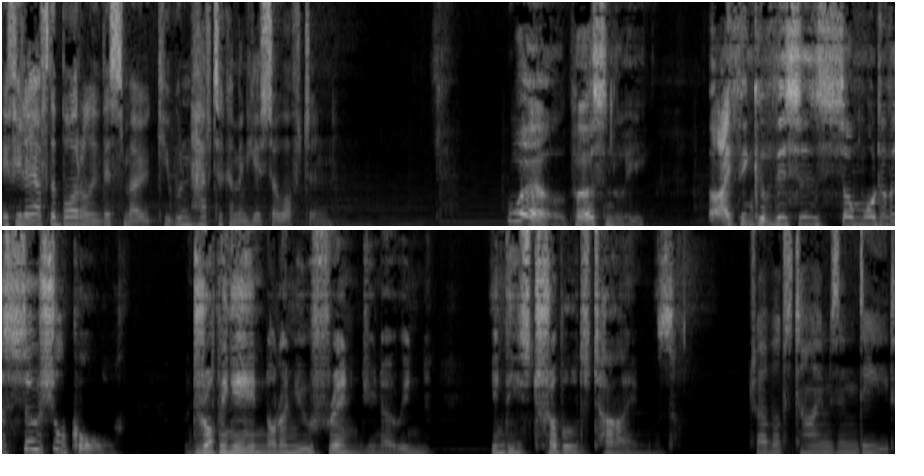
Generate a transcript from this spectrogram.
If you lay off the bottle in the smoke, you wouldn't have to come in here so often. Well, personally, I think of this as somewhat of a social call. Dropping in on a new friend, you know, in in these troubled times. Troubled times indeed.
